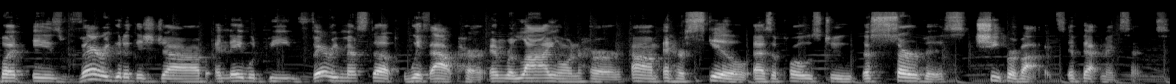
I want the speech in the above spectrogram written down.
but is very good at this job, and they would be very messed up without her and rely on her um, and her skill as opposed to the service she provides, if that makes sense.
